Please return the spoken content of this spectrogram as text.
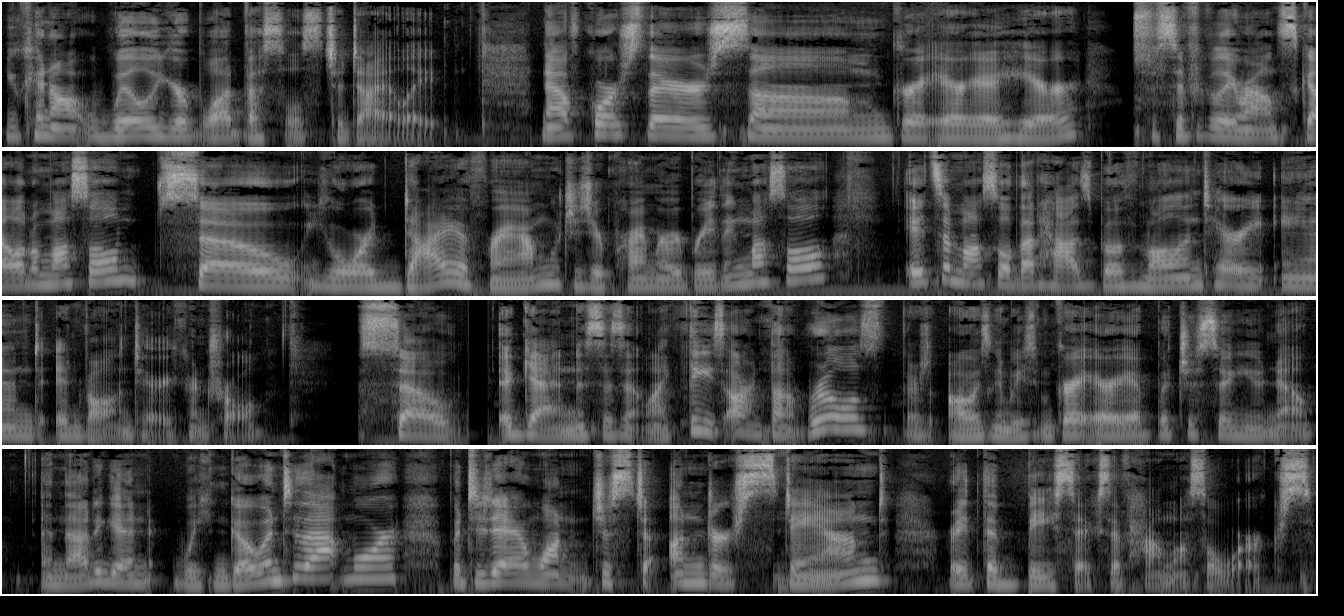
You cannot will your blood vessels to dilate. Now, of course, there's some gray area here specifically around skeletal muscle. So, your diaphragm, which is your primary breathing muscle, it's a muscle that has both voluntary and involuntary control. So, again, this isn't like these aren't the rules. There's always going to be some gray area, but just so you know. And that again, we can go into that more, but today I want just to understand, right, the basics of how muscle works.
